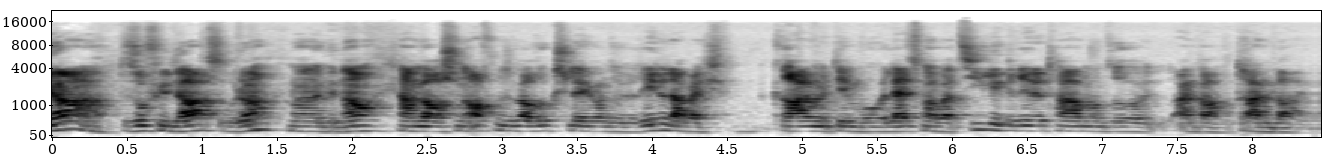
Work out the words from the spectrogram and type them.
Ja, so viel dazu, oder? Mal genau. Haben wir auch schon oft über Rückschläge und so geredet, aber ich gerade mit dem, wo wir letztes Mal über Ziele geredet haben und so, einfach dranbleiben.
